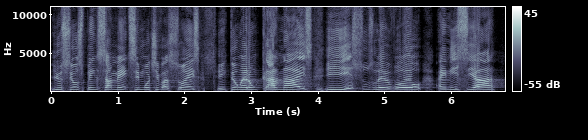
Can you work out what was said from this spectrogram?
e os seus pensamentos e motivações, então eram carnais e isso os levou a iniciar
